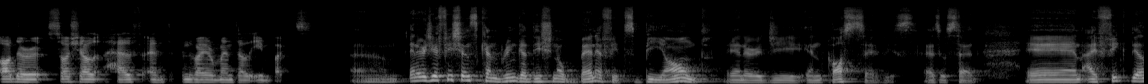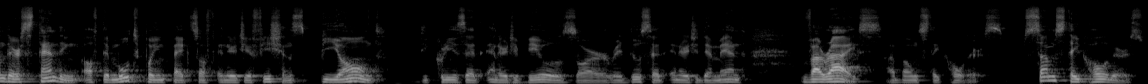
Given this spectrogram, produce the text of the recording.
other social, health, and environmental impacts? Um, energy efficiency can bring additional benefits beyond energy and cost savings, as you said. And I think the understanding of the multiple impacts of energy efficiency beyond decreased energy bills or reduced energy demand varies among stakeholders. Some stakeholders,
